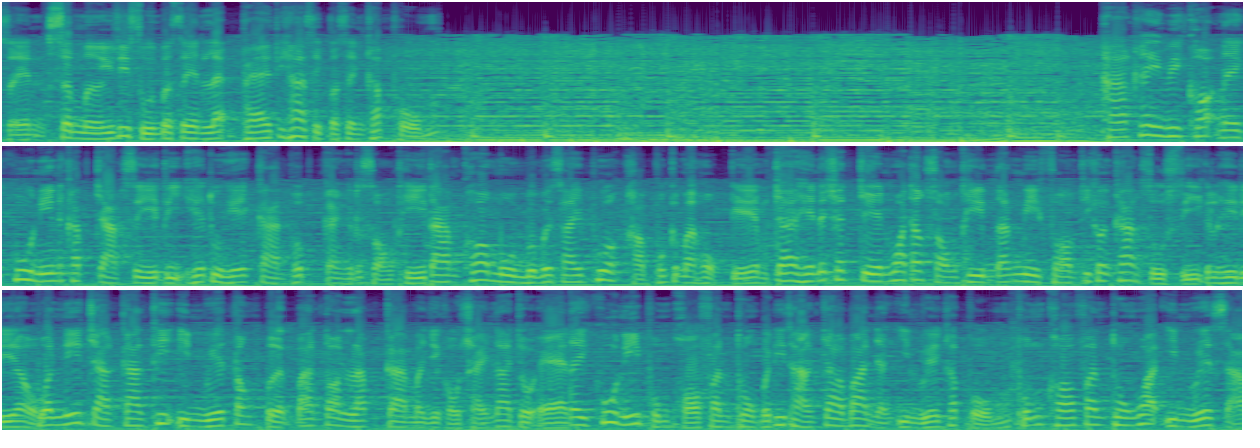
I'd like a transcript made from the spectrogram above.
50%เสมออยู่ที่ 0%และแพ้ที่ 50%ครับผม หากให้วิเคราะห์ในคู่นี้นะครับจากสถิติเฮดทูเฮการพบกันของทั้งสองทีมตามข้อมูลบนเว็บไซต์พวกเขาพบกันมา 6 เกม จะเห็นได้ชัดเจนว่าทั้ง 2 ทีมนั้นมีฟอร์มที่ค่อนข้างสูสีกันเลยทีเดียว วันนี้จากการที่อินเวสต้องเปิดบ้านต้อนรับการมาเยือนของชัยนาโจแอนในคู่นี้ผมขอฟันธงไปที่ทางเจ้าบ้านอย่างอินเวสครับผม ผมขอฟันธงว่าอินเวสสา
